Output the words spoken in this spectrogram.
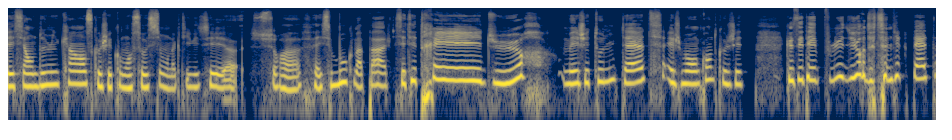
Et c'est en 2015 que j'ai commencé aussi mon activité euh, sur euh, Facebook, ma page. C'était très dur. Mais j'ai tenu tête et je me rends compte que j'ai que c'était plus dur de tenir tête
